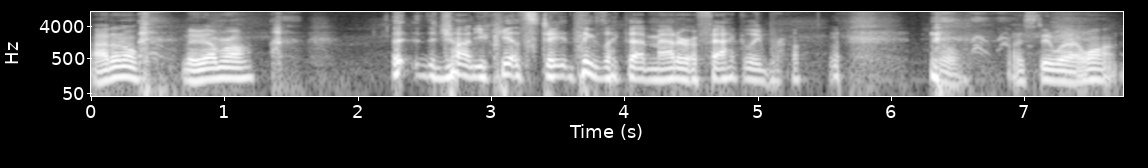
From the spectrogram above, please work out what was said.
I don't know. Maybe I'm wrong. John, you can't state things like that matter of factly, bro. Well, I say what I want.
